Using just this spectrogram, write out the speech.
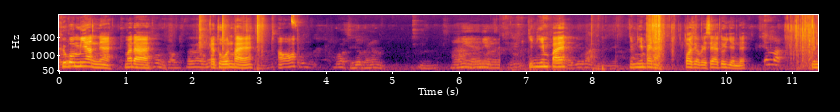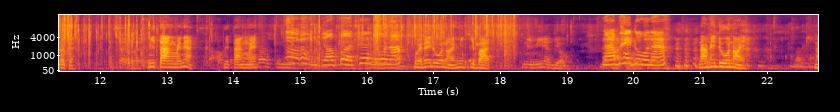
คือบ่เมียนเนี่ยมาด่าพุ่นกับอะไรกระโถนไผเอาเอาบ่เสือ กันนั่นอันนี้อันนี้มันกินยิ้มไปอยู่บ้านนี่กินยิ้มไปไหนพ่อจะเอาไปแช่ตู้เย็นเด้อจะหมดกินเราจะใส่อะไรมีตังค์ไหมเนี่ย มีตังค์ไหม เดี๋ยวเปิดให้ดูนะ เปิดให้ดูหน่อย มีกี่บาทนี่มีอันเดียวนับให้ดูนะ นับให้ดูหน่อย ไหน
